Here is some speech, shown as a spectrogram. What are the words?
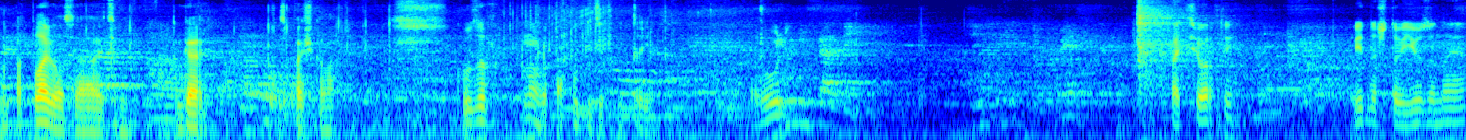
Не подплавился, а этим гарь испачкала кузов. Ну, вот так выглядит внутри. Руль. Потертый. Видно, что юзанная.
